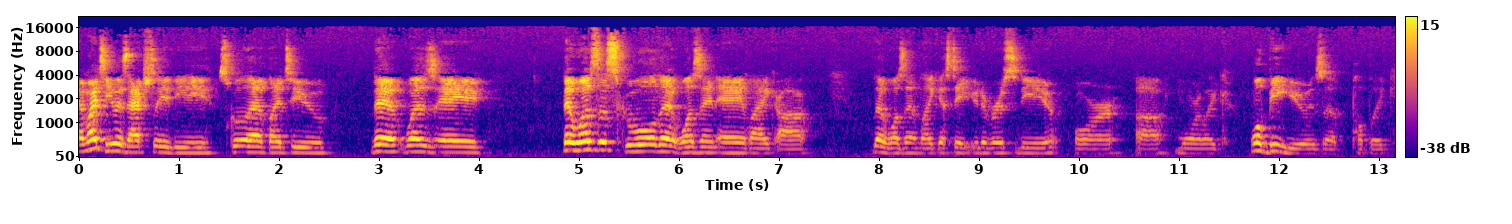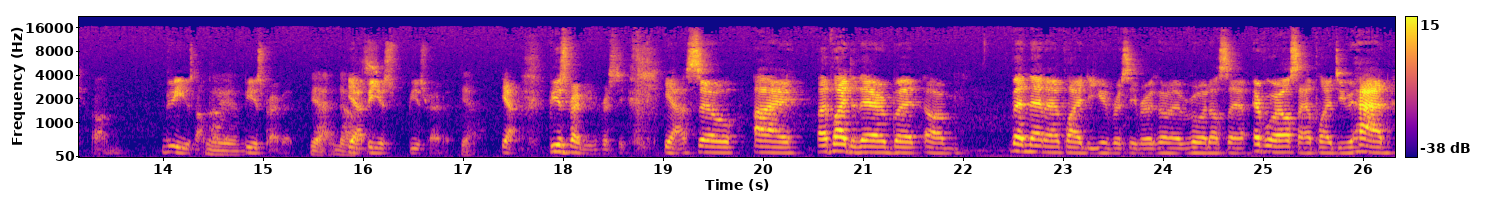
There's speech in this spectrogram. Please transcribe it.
MIT was actually the school that I applied to. There was a there was a school that wasn't a like uh that wasn't like a state university or uh more like well BU is a public um BU is not Oh, public yeah. BU is private Yeah, no. yeah BU is, BU is private Yeah. yeah BU is private university yeah so I I applied to there but um and then I applied to University of Arizona. Everyone else, I, everywhere else I applied to had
